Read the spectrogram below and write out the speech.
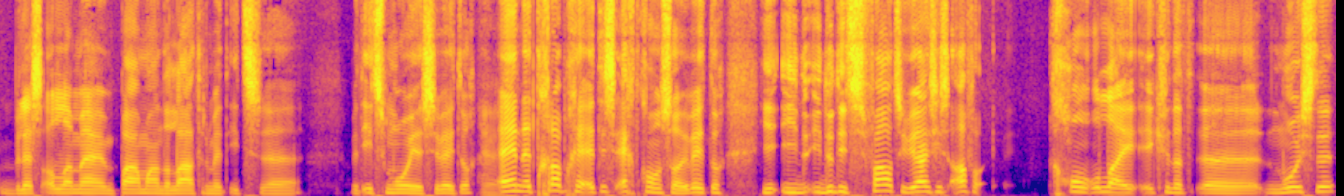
bless Allah mij een paar maanden later met iets, eh, met iets mooiers. Je weet toch. En het grappige, het is echt gewoon zo. Je weet toch, je, je, je doet iets fouts, je juist iets af. Gewoon, Allah, ik vind dat het mooiste.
